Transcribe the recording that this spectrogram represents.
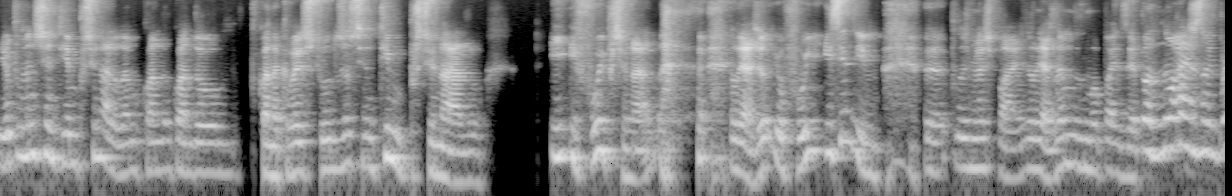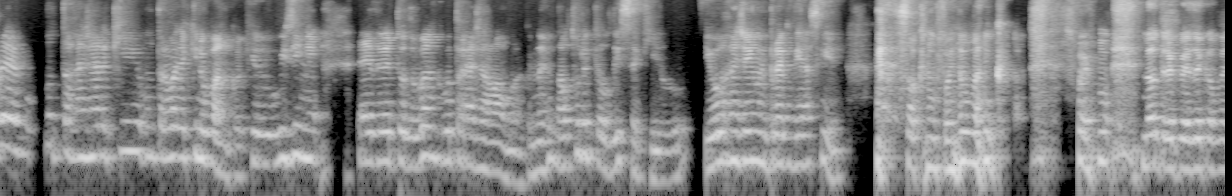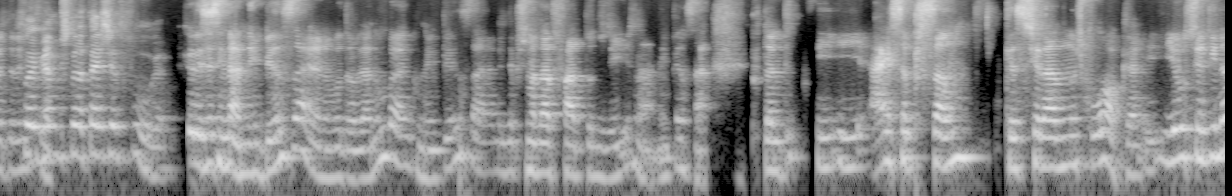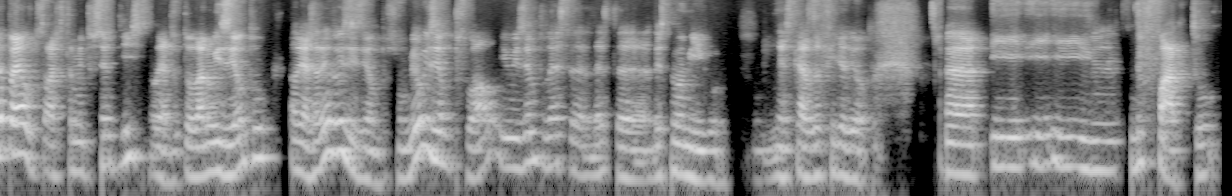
eu, pelo menos, sentia-me pressionado. Eu lembro quando, quando, quando acabei os estudos, eu senti-me pressionado e, e, fui pressionado. Aliás, eu, eu, fui e senti-me uh, pelos meus pais. Aliás, lembro-me do meu pai dizer: não arranjas um emprego, vou-te arranjar aqui um trabalho aqui no banco. Aqui, o vizinho é diretor do banco, vou-te arranjar lá um banco. Na, na, altura que ele disse aquilo, eu arranjei um emprego dia a seguir. Só que não foi no banco foi noutra coisa completamente Foi mesmo estratégia de fuga. Eu disse assim, não, nem pensar, eu não vou trabalhar num banco, nem pensar, ainda por mandar de fato todos os dias, não, nem pensar. Portanto, e, e, há essa pressão que a sociedade nos coloca, e eu senti na pele, acho que também tu sentiste, aliás, eu estou a dar um exemplo, aliás, já dei dois exemplos, o meu exemplo pessoal e o exemplo desta, desta, deste meu amigo, neste caso a filha dele. Uh, e, e, e, de facto,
